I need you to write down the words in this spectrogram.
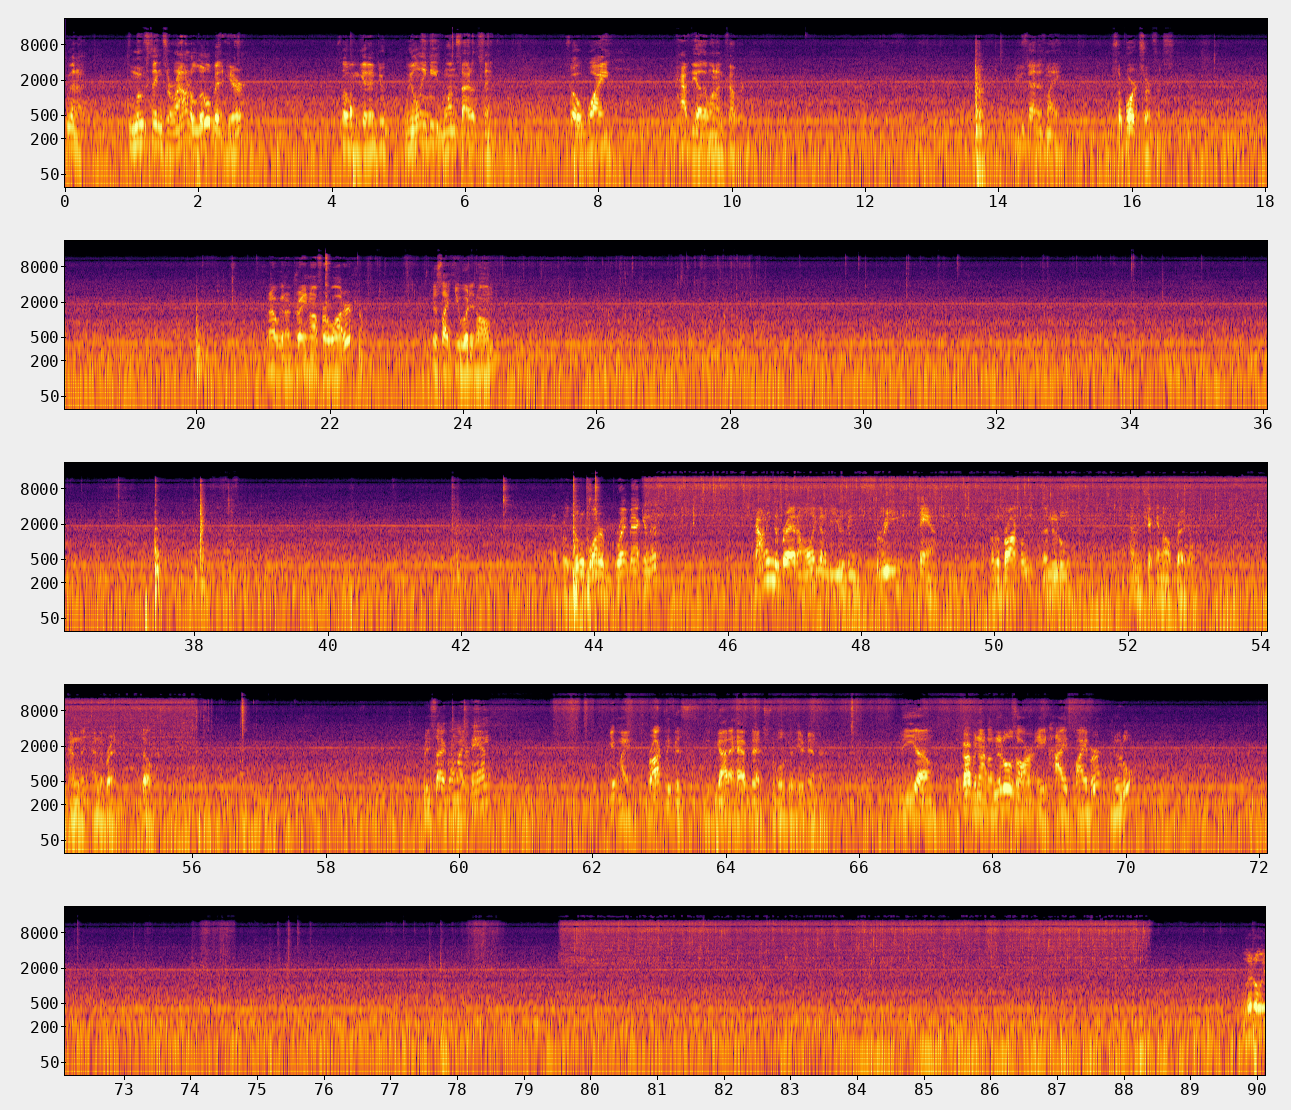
We're gonna move things around a little bit here so we can get into we only need one side of the sink so why have the other one uncovered use that as my support surface. Now we're going to drain off our water just like you would at home Water right back in this. Counting the bread, I'm only going to be using three pans for the broccoli, the noodles, and the chicken alfredo, and the, and the bread. So, recycle my pan, get my broccoli because you've got to have vegetables with your dinner. The, um, the Carba-Nada noodles are a high fiber noodle.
